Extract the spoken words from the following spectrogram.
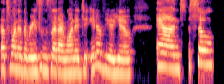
that's one of the reasons that i wanted to interview you. And so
